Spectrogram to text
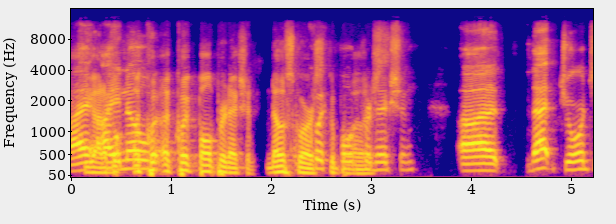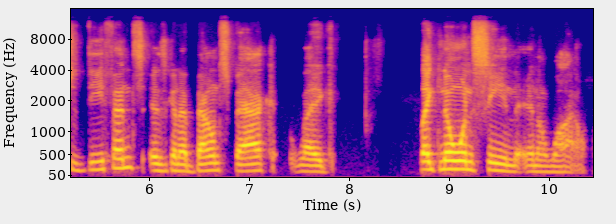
I, a, I know a, quick, a quick bold prediction. No scores. quick bold boilers. prediction. Uh, that Georgia defense is gonna bounce back like like no one's seen in a while.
